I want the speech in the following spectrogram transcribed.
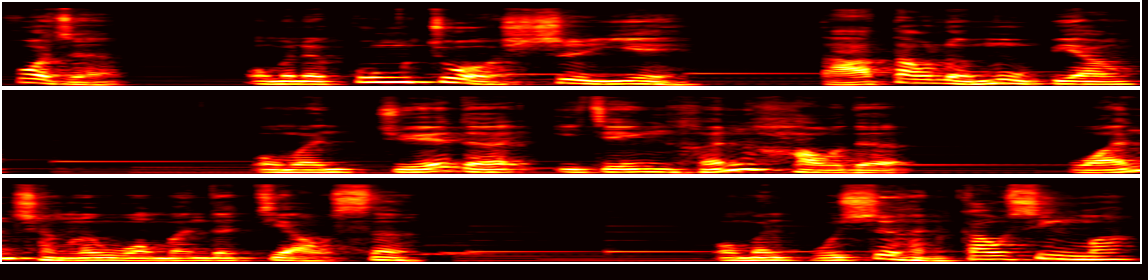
或者我们的工作事业达到了目标，我们觉得已经很好的完成了我们的角色，我们不是很高兴吗？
